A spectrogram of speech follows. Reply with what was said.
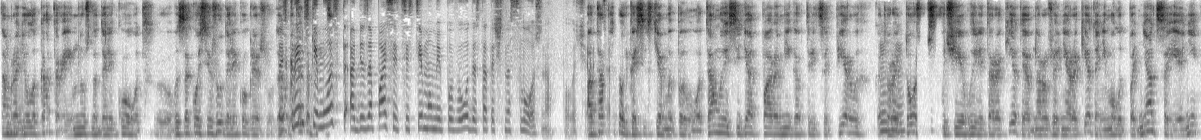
Там mm-hmm. радиолокаторы, им нужно далеко, вот высоко сижу, далеко гляжу. То да? есть вот Крымский это... мост обезопасить системами ПВО достаточно сложно, получается. А там не только системы ПВО, там и сидят пара МиГов 31-х, которые mm-hmm. тоже в случае вылета ракеты, обнаружения ракеты, они могут подняться, и они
